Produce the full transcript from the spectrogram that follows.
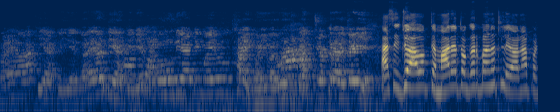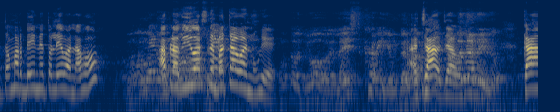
ઘણે આખી આંટી લે અડધી આંટી પણ ઊંધી આંટીમાં એવું થાય ઘણી ઊંધ ચક્રાવે ચડીએ. આશીષ જો આ વખતે મારે તો ગરબા નથી લેવાના પણ તમારા બેયને તો લેવાના હો. આપણા વ્યુઅર્સ ને બતાવવાનું છે. હું તો જો લઈશ ખરી એમ ગરબા. જાઓ, જાઓ. બધા નહીં કા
